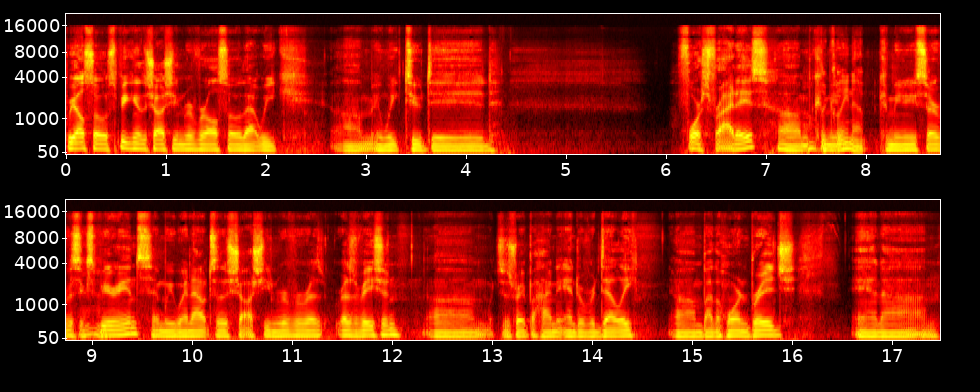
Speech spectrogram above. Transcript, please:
we also, speaking of the Shawsheen River, also that week um, in week two did Force Fridays, um, Oh, commu- cleanup. community service Yeah. experience, and we went out to the Shawsheen River Res- Reservation, um, which is right behind Andover Deli um, by the Horn Bridge, and um,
